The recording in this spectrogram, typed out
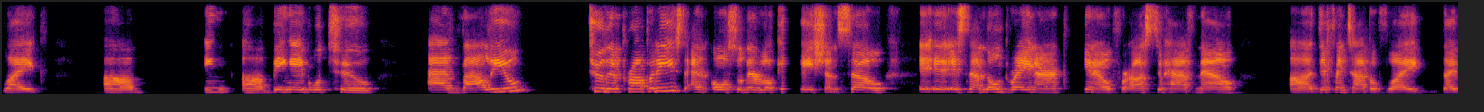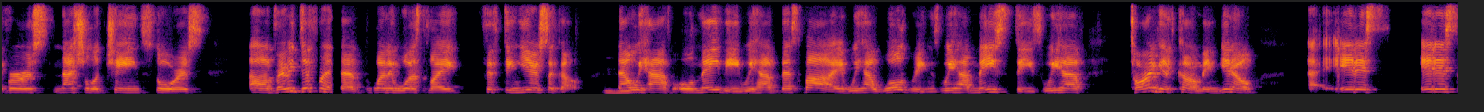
like um, in uh, being able to add value to their properties and also their location. So it, it's a no-brainer, you know, for us to have now uh, different type of like diverse national chain stores, uh, very different than what it was like 15 years ago. Mm-hmm. Now we have Old Navy, we have Best Buy, we have Walgreens, we have Macy's, we have Target coming, you know, it is it is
